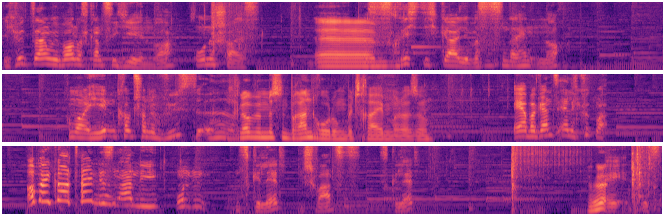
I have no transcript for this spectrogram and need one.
Ich würde sagen, wir bauen das Ganze hier hin, wa? Ohne Scheiß. Das Ähm, ist richtig geil hier. Was ist denn da hinten noch? Guck mal, hier hinten kommt schon eine Wüste. ich Ugh. glaube, wir müssen Brandrodung betreiben oder so. Ey, aber ganz ehrlich, guck mal. Oh mein Gott, da hinten ist ein Andi. Unten ein Skelett. Ein schwarzes Skelett. Hä? Ey, das,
